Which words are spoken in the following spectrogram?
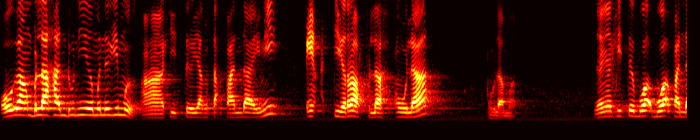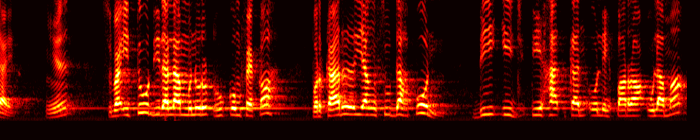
Orang belahan dunia menerima. Ha, kita yang tak pandai ni iktiraflah ula ulama. Jangan kita buat-buat pandai. Ya. Sebab itu di dalam menurut hukum fiqh perkara yang sudah pun diijtihadkan oleh para ulama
